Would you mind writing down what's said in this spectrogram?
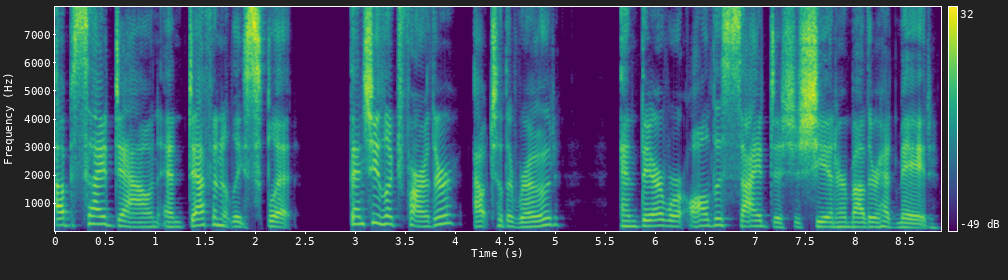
upside down and definitely split. Then she looked farther out to the road, and there were all the side dishes she and her mother had made.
